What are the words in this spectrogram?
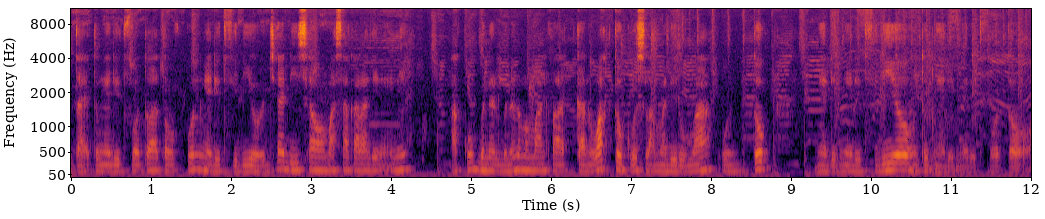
Entah itu ngedit foto ataupun ngedit video. Jadi selama masa karantina ini aku benar-benar memanfaatkan waktuku selama di rumah untuk ngedit-ngedit video, untuk ngedit-ngedit foto.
